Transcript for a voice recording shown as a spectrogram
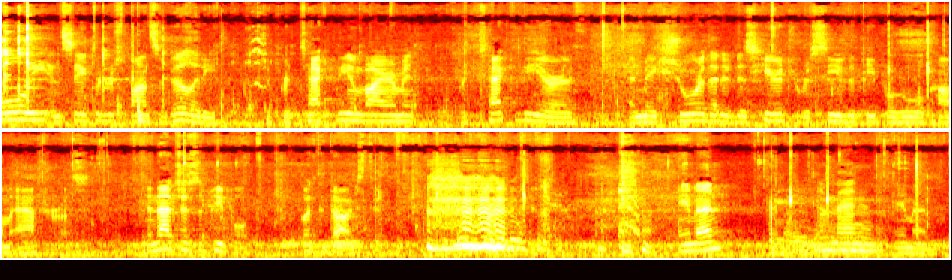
holy and sacred responsibility to protect the environment, protect the earth, and make sure that it is here to receive the people who will come after us. And not just the people, but the dogs too. Amen. Amen. Amen.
